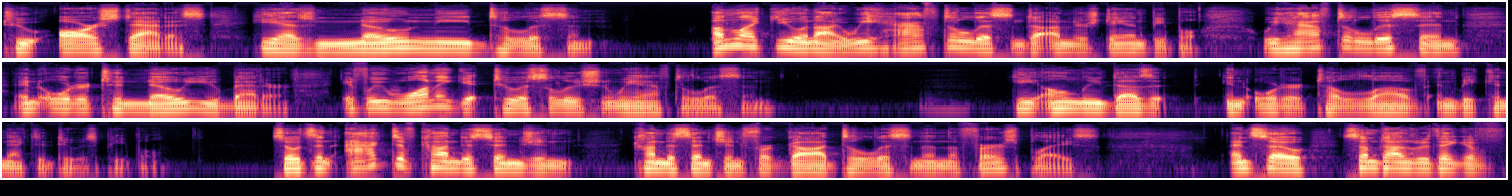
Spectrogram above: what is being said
to our status. He has no need to listen. Unlike you and I, we have to listen to understand people. We have to listen in order to know you better. If we want to get to a solution, we have to listen. He only does it in order to love and be connected to his people. So it's an act of condescension condescension for God to listen in the first place. And so sometimes we think of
